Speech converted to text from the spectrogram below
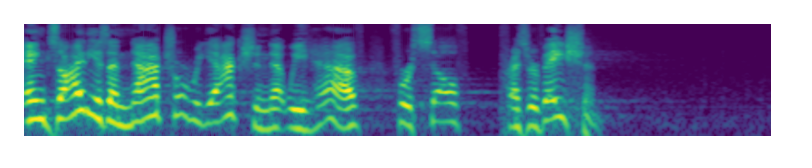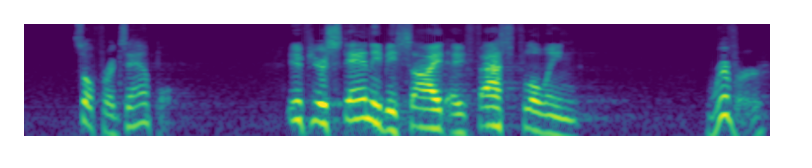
Anxiety is a natural reaction that we have for self preservation. So, for example, if you're standing beside a fast flowing river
